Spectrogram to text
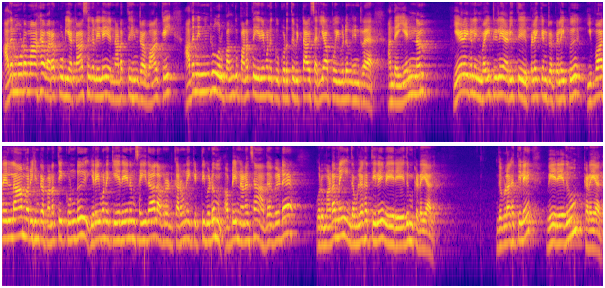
அதன் மூலமாக வரக்கூடிய காசுகளிலே நடத்துகின்ற வாழ்க்கை அதனின்று ஒரு பங்கு பணத்தை இறைவனுக்கு கொடுத்து விட்டால் சரியாக போய்விடும் என்ற அந்த எண்ணம் ஏழைகளின் வயிற்றிலே அடித்து பிழைக்கின்ற பிழைப்பு இவ்வாறெல்லாம் வருகின்ற பணத்தை கொண்டு இறைவனுக்கு ஏதேனும் செய்தால் அவரது கருணை கிட்டிவிடும் அப்படின்னு நினச்சா அதை விட ஒரு மடமை இந்த உலகத்திலே வேறு ஏதும் கிடையாது. இந்த உலகத்திலே வேறு எதுவும் கிடையாது.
